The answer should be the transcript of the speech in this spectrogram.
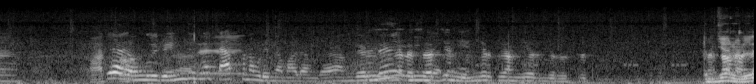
ஏய், பாத்து உங்களுக்கு எங்கேயுமே டேப் பண்ண முடியும் மாடு அங்க? அங்க இருந்து எங்க இருக்கு? அங்கேயே இருந்துரு கொஞ்சம் நல்ல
